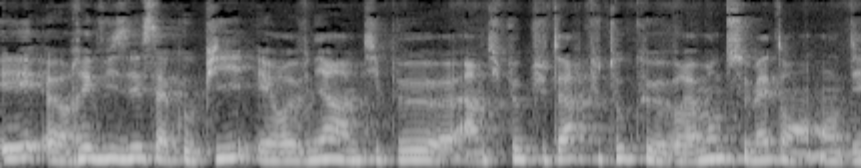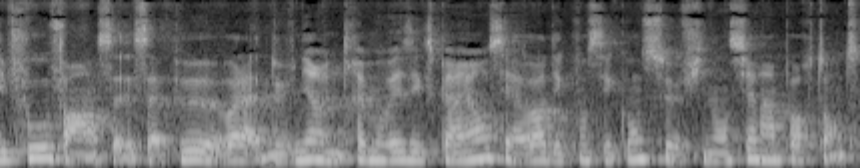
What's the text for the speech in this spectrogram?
et euh, réviser sa copie et revenir un petit peu, euh, un petit peu plus tard plutôt que vraiment de se mettre en, défaut. Enfin, ça, peut euh, voilà devenir une très mauvaise expérience et avoir des conséquences financières importantes.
